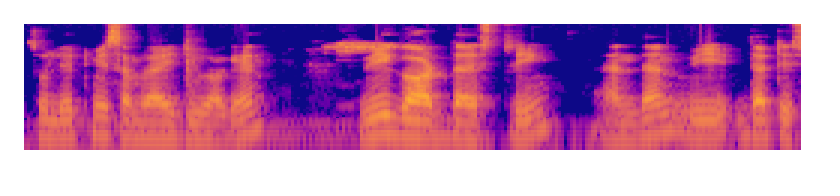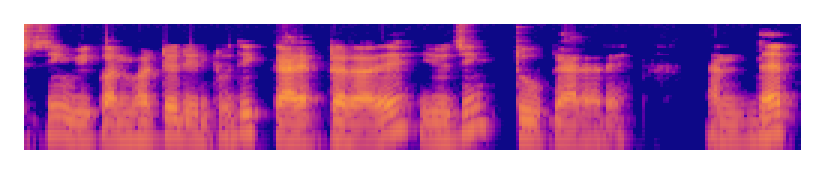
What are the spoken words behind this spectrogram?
So let me summarize you again. We got the string and then we that string we converted into the character array using to char array. And that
